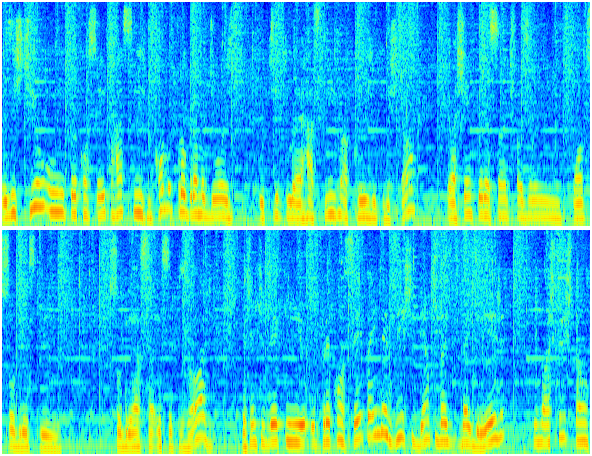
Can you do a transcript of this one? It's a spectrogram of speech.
existia o preconceito, racismo. Como o programa de hoje, o título é Racismo, a Cruz e o Cristão, eu achei interessante fazer um ponto sobre esse, sobre essa, esse episódio, que a gente vê que o preconceito ainda existe dentro da, da igreja e nós cristãos.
